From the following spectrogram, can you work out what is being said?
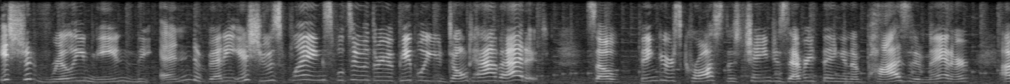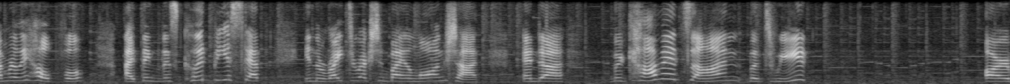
it should really mean the end of any issues playing Splatoon 3 with people you don't have added. So, fingers crossed this changes everything in a positive manner. I'm really hopeful. I think this could be a step in the right direction by a long shot. And, uh, the comments on the tweet are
